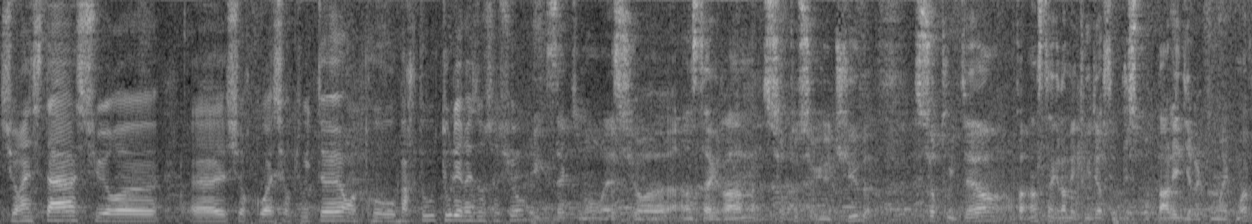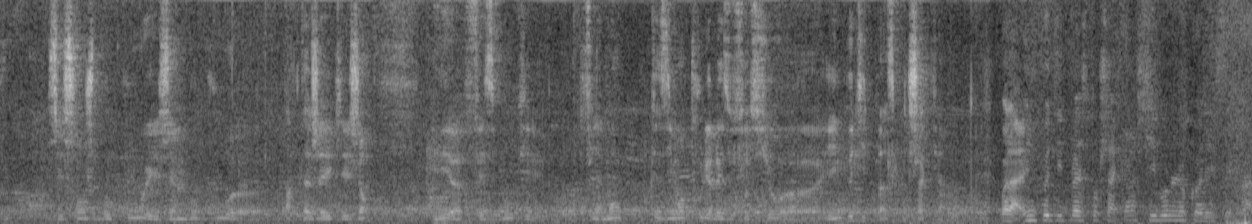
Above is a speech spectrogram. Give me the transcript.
sur Insta, sur. Euh, euh, sur quoi? Sur Twitter, on te trouve partout, tous les réseaux sociaux? Exactement, sur euh, Instagram, surtout sur YouTube, sur Twitter. Enfin, Instagram et Twitter, c'est plus pour parler directement avec moi j'échange beaucoup et j'aime beaucoup euh, partager avec les gens. Et euh, Facebook et finalement quasiment tous les réseaux sociaux, euh, il y a une petite place pour chacun. Voilà, une petite place pour chacun. Si vous ne le connaissez pas,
